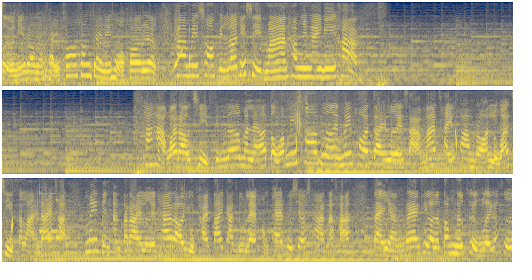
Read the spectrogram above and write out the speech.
สวยวันนี้เรามาไขข้อข้องใจในหัวข้อเรื่อง ถ้าไม่ชอบฟิลเลอร์ที่ฉีดมาทำยังไงดีค่ะ ถ้าหากว่าเราฉีดฟิลเลอร์มาแล้ว แต่ว่าไม่ชอบเลยไม่พอใจเลยสามารถใช้ความร้อนหรือว่าฉีดสลายได้ค่ะ ไม่เป็นอันตรายเลยถ้าเราอยู่ภายใต้การดูแลของแพทย์ผู้เชี่ยวชาญนะคะ แต่อย่างแรกที่เราจะต้องนึกถึงเลยก็คือ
